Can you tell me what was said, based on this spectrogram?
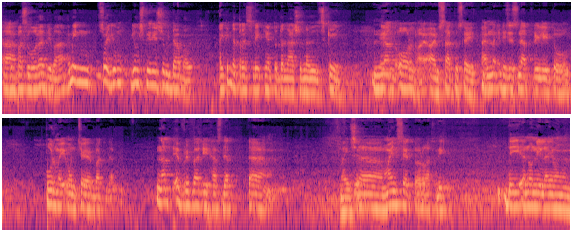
uh, yung basura, di ba? I mean, sir, yung, yung experience with Davao, I think na-translate niya to the national scale. Not all, I, I'm sad to say. I'm, this is not really to pull my own chair, but not everybody has that um, Mindset. uh, mindset or at the, the ano nila yung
